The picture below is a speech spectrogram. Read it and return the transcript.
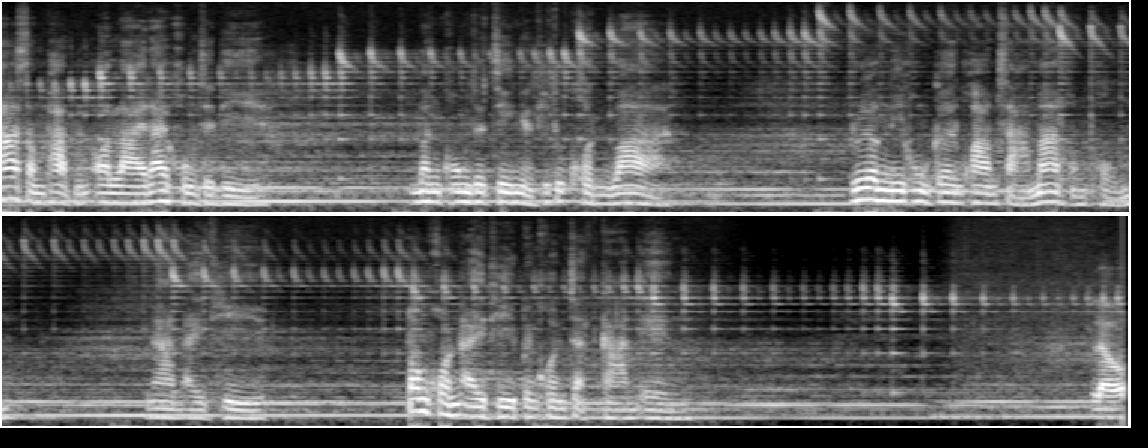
ถ้าสัมผัสมันออนไลน์ได้คงจะดี มันคงจะจริงอย่างที่ทุกคนว่า เรื่องนี้คงเกินความสามารถของผม งานไอที ต้องคนไอทีเป็นคนจัดการเอง แล้ว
